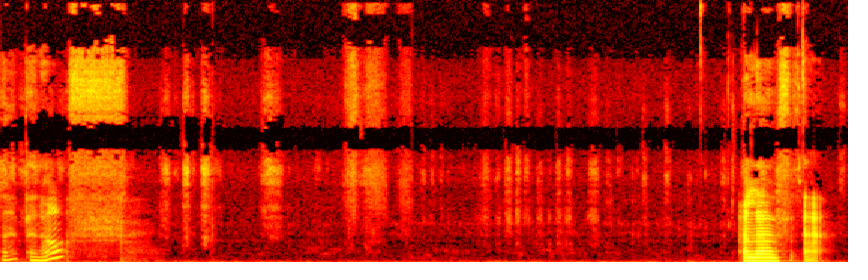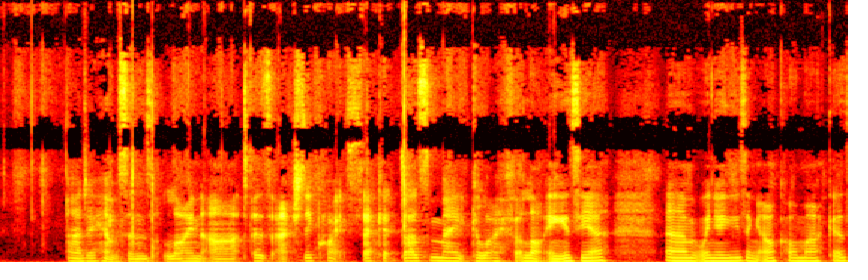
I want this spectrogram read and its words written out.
That bit off. I love that R.J. Hampson's line art is actually quite thick. It does make life a lot easier um, when you're using alcohol markers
